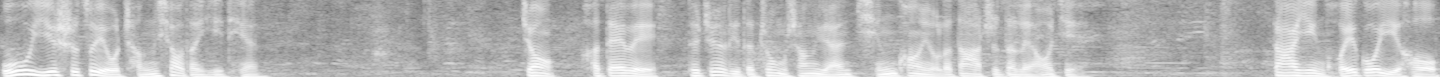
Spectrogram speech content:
无疑是最有成效的一天。John 和 David 对这里的重伤员情况有了大致的了解，答应回国以后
